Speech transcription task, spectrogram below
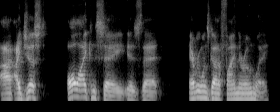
i i just all i can say is that everyone's got to find their own way.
